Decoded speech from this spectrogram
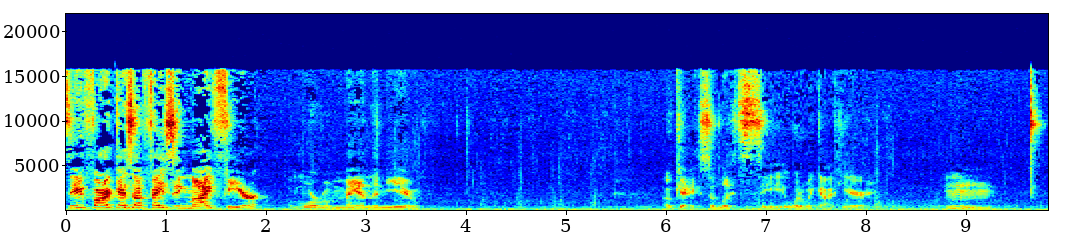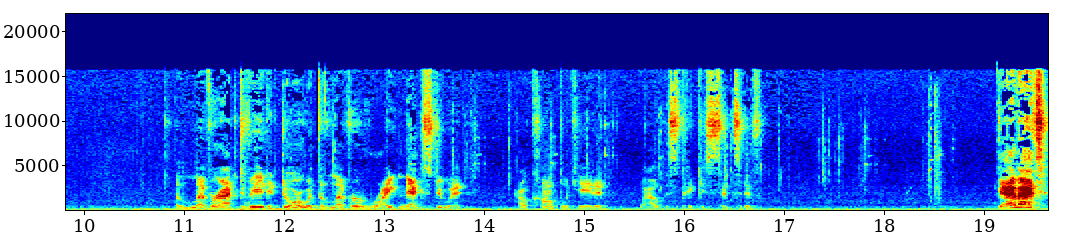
See, Farkas, I'm facing my fear. More of a man than you. Okay, so let's see. What do we got here? Hmm. A lever activated door with the lever right next to it. How complicated. Wow, this pick is sensitive. Damn it!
